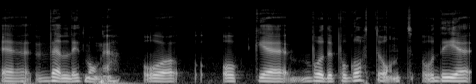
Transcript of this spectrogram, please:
Eh, väldigt många. Och, och eh, både på gott och ont. Och det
